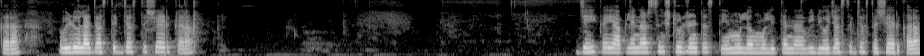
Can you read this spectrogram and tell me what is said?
करा. व्हिडिओला जास्तीत जास्त शेअर करा. जे काही आपले नर्सिंग स्टुडंट असतील मुलं मुली त्यांना व्हिडिओ जास्तीत जास्त शेअर करा.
